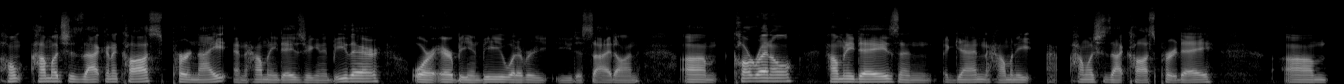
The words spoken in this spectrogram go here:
how, much is that going to cost per night, and how many days are you going to be there? or Airbnb, whatever you decide on. Um, car rental, how many days, and again, how many, how much does that cost per day? Um,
